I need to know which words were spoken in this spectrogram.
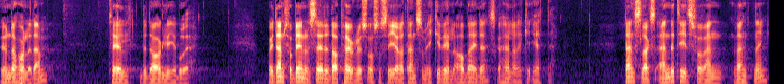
underholde dem til det daglige brød. Og I den forbindelse er det da Paulus også sier at den som ikke vil arbeide, skal heller ikke ete. Den slags endetidsforventning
